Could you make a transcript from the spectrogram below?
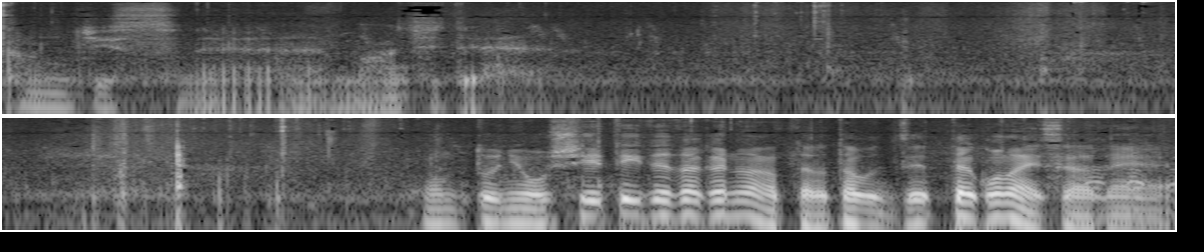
感じっすね、マジで。本当に教えていただけなかったら多分絶対来ないですからね。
